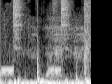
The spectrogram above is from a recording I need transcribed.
Let's go.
